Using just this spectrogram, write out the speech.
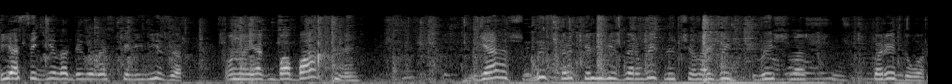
Я сиділа, дивилась телевізор, воно як бабахне. Я ж швидко телевізор виключила і вийшла в коридор.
